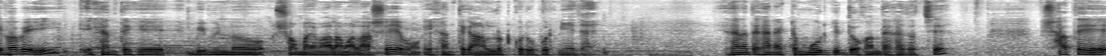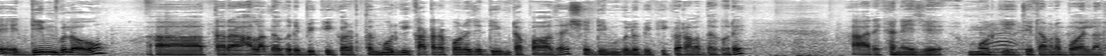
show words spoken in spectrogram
এভাবেই এখান থেকে বিভিন্ন সময় মালামাল আসে এবং এখান থেকে আনলোড করে উপরে নিয়ে যায়। এখানে দেখেন একটা মুরগির দোকান দেখা যাচ্ছে। সাথে এই ডিমগুলোও তারা আলাদা করে বিক্রি করে। অর্থাৎ মুরগি কাটার পরে যে ডিমটা পাওয়া যায়, সেই ডিমগুলো বিক্রি করে আলাদা করে। আর এখানে এই যে মুরগি, যেটা আমরা ব্রয়লার,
